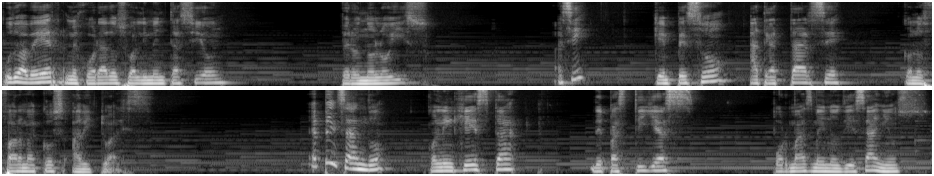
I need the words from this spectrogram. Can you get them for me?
pudo haber mejorado su alimentación, pero no lo hizo. Así que empezó a tratarse con los fármacos habituales. Empezando con la ingesta de pastillas por más o menos 10 años,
